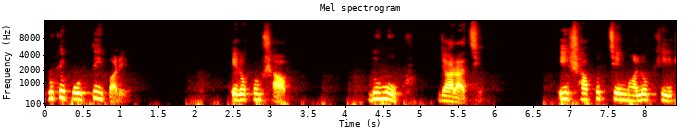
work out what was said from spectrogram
ঢুকে পড়তেই পারে, এরকম সাপ, দুমুখ যার আছে, এই সাপ হচ্ছে মা লক্ষ্মীর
